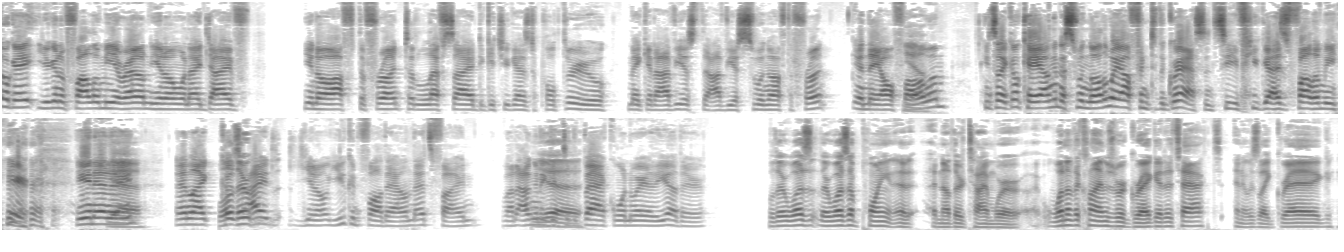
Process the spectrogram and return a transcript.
okay, you're gonna follow me around. You know when I dive, you know off the front to the left side to get you guys to pull through, make it obvious, the obvious swing off the front, and they all follow Yeah. him. He's like, okay, I'm gonna swing all the way off into the grass and see if you guys follow me here. you know what I mean? And like, Well, I, you know, you can fall down, that's fine, but I'm gonna get to the back one way or the other. Well, there was there was a point at another time where one of the climbs where Greg had attacked, and it was like Greg,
